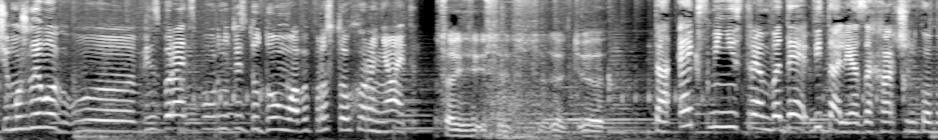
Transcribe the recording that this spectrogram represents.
Чи можливо е, він збирається повернутись додому, а ви просто охороняєте? Це Та екс-міністра МВД Віталія Захарченко.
